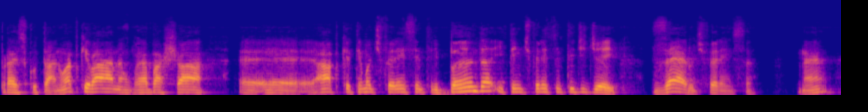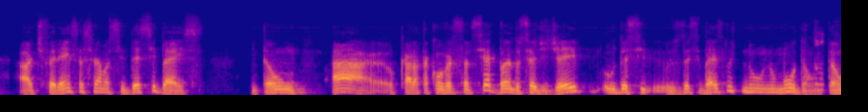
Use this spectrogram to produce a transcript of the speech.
para escutar. Não é porque, ah, não, vai abaixar. É, é, ah, porque tem uma diferença entre banda e tem diferença entre DJ. Zero diferença. Né? A diferença chama-se decibéis. Então, ah, o cara está conversando, se é banda ou se é DJ, deci, os decibéis não, não, não mudam. Então,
